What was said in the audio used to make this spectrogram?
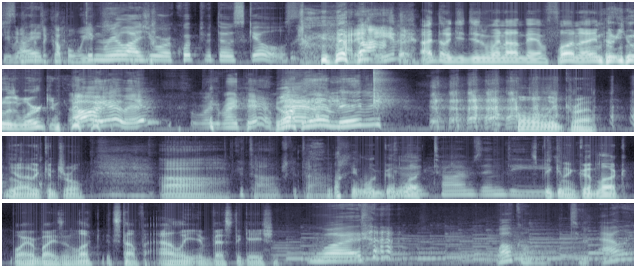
Even I if it's a couple weeks. Didn't realize you were equipped with those skills. I didn't either. I thought you just went out there have fun. I didn't know you was working. Oh yeah, baby. Right- Right there. Oh, yeah, baby. Holy crap! You're out of control. Ah, good times, good times. well, good, Good luck. Good times indeed. Speaking of good luck, boy, everybody's in luck. It's time for Alley Investigation. What? Welcome to Alley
